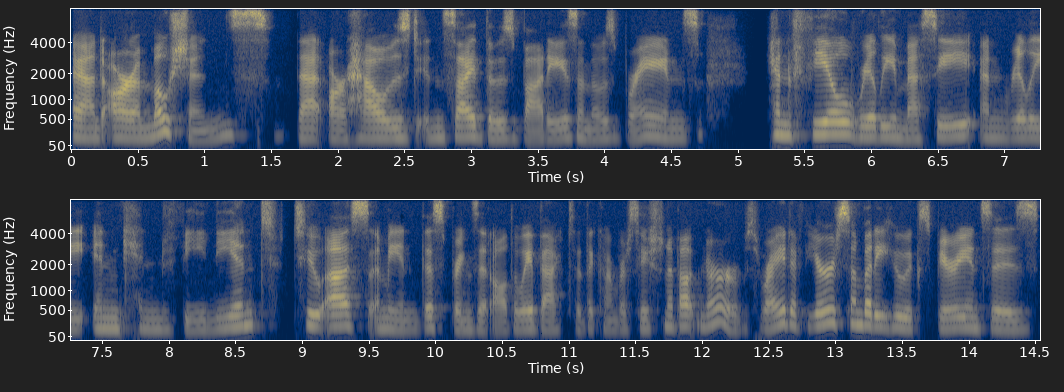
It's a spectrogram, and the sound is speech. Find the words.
and our emotions that are housed inside those bodies and those brains can feel really messy and really inconvenient to us. I mean, this brings it all the way back to the conversation about nerves, right? If you're somebody who experiences,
